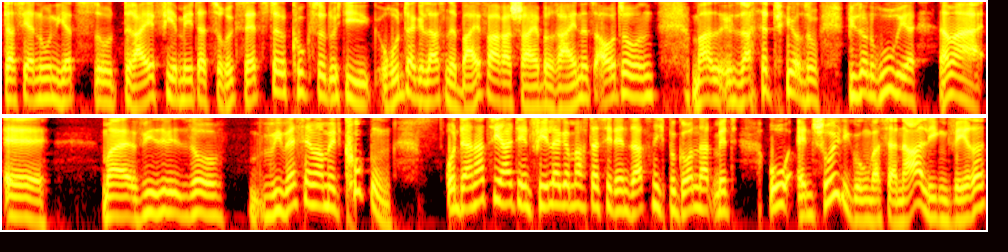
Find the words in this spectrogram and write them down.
das ja nun jetzt so drei, vier Meter zurücksetzte, guck so durch die runtergelassene Beifahrerscheibe rein ins Auto und mal sah natürlich so wie so ein Rurier, sag mal, äh, mal wie wie- so, wie wär's denn mal mit gucken? Und dann hat sie halt den Fehler gemacht, dass sie den Satz nicht begonnen hat mit Oh, Entschuldigung, was ja naheliegend wäre,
